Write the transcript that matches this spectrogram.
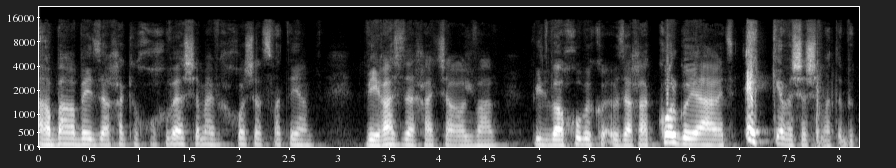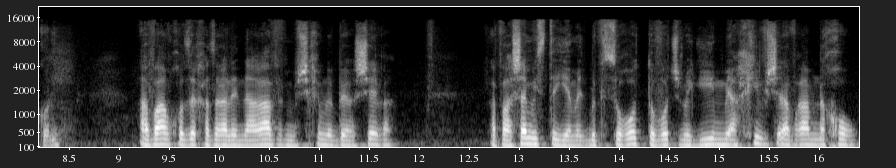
ארבע רבי זרעך ככוכבי השמיים וכחוש שפת הים. וירש זרעך את שאר אויביו, והתברכו בזרעך כל גויי הארץ, עקב אשר שמעת בקולי. אברהם חוזר חזרה לנערה וממשיכים לבאר שבע. הפרשה מסתיימת בבשורות טובות שמגיעים מאחיו של אברהם נחור.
